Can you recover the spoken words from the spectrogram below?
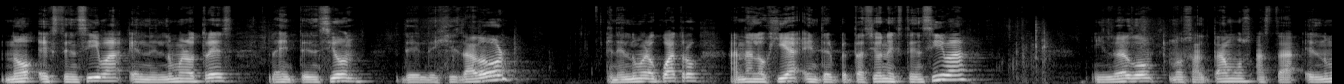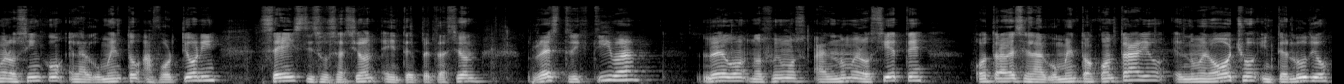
no extensiva. En el número 3, la intención del legislador. En el número 4, analogía e interpretación extensiva. Y luego nos saltamos hasta el número 5, el argumento a fortiori 6. Disociación e interpretación restrictiva. Luego nos fuimos al número 7. Otra vez el argumento a contrario. El número 8. Interludio.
